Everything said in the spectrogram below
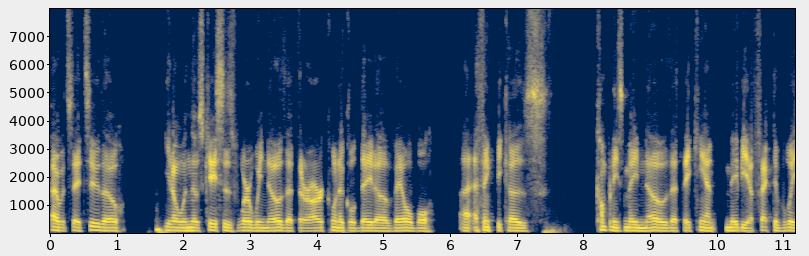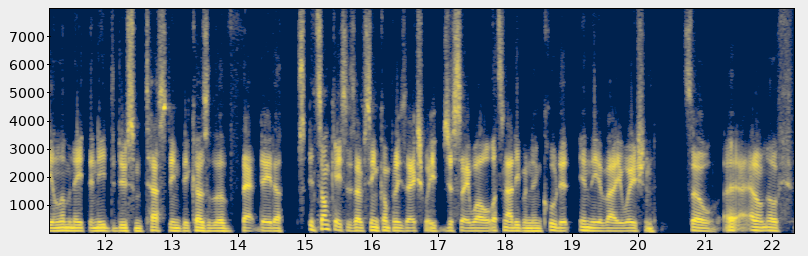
I would say too, though, you know, in those cases where we know that there are clinical data available, uh, I think because companies may know that they can't maybe effectively eliminate the need to do some testing because of the, that data. In some cases, I've seen companies actually just say, "Well, let's not even include it in the evaluation." So I, I don't know if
